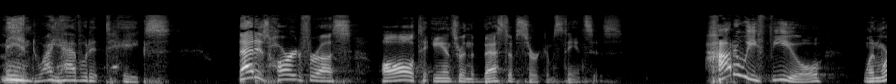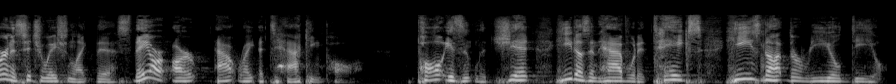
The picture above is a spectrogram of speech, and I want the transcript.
man, do I have what it takes? That is hard for us all to answer in the best of circumstances. How do we feel when we're in a situation like this? They are, are outright attacking Paul. Paul isn't legit. He doesn't have what it takes. He's not the real deal.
